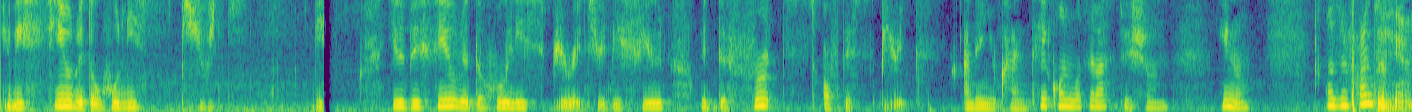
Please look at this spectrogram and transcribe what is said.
you'll be filled with the Holy Spirit You'd be filled with the Holy Spirit. You'd be filled with the fruits of the Spirit. And then you can take on whatever situation, you know, was in front of you.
